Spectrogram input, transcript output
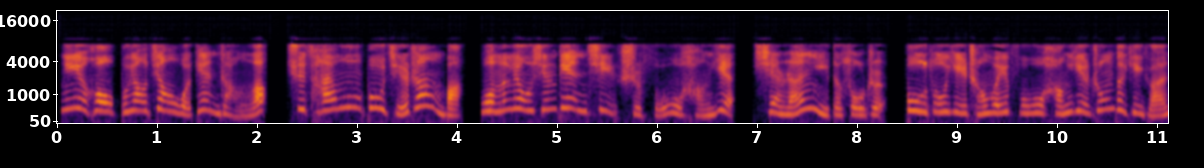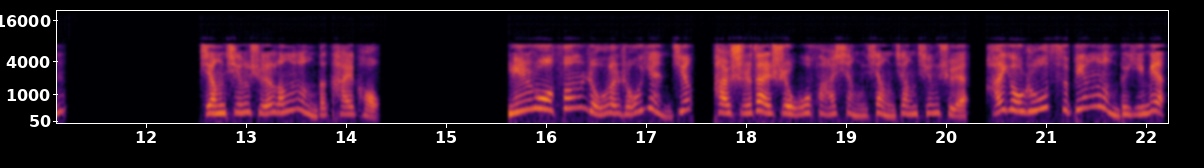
你以后不要叫我店长了，去财务部结账吧。我们六星电器是服务行业，显然你的素质不足以成为服务行业中的一员。江清雪冷冷的开口。林若风揉了揉眼睛。他实在是无法想象江清雪还有如此冰冷的一面，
